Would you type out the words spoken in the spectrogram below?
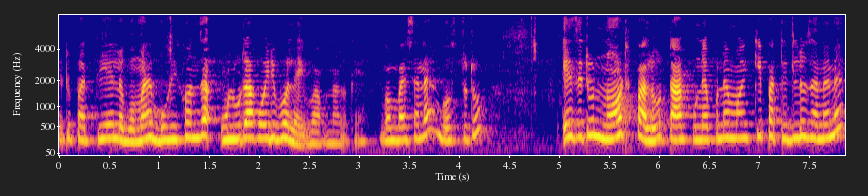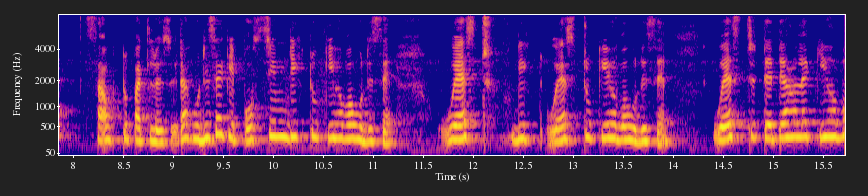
এইটো পাতিয়ে ল'ব। মানে বহীখন যে ওলোটা কৰি দিব লাগিব আপোনালোকে। গম পাইছেনে বস্তুটো? এই যিটো নৰ্থ পালোঁ তাৰ পোনে পোনে মই কি পাতি দিলোঁ জানেনে? চাউথটো পাতি লৈছোঁ। এতিয়া সুধিছে কি পশ্চিম দিশটো কি হ'ব সুধিছে? ৱেষ্ট দিশ ৱেষ্টটো কি হ'ব সুধিছে? ৱেষ্ট তেতিয়াহ'লে কি হ'ব?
